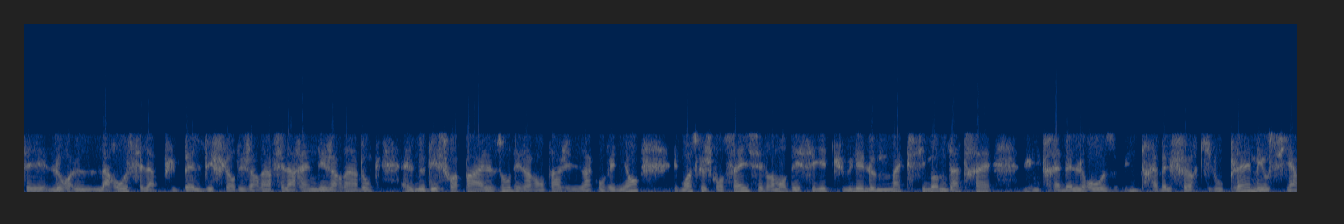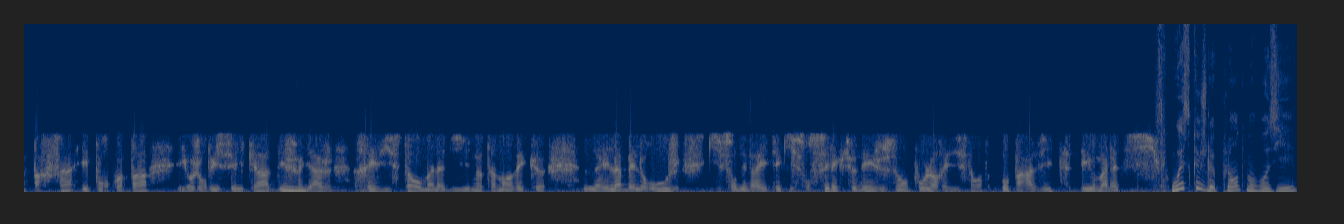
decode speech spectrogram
c'est le- la rose, c'est la plus belle des fleurs du jardin, c'est la reine des jardins. Donc, elle ne déçoit pas. Elles ont des avantages et des inconvénients. Et moi, ce que je conseille, c'est vraiment d'essayer de cumuler le maximum d'attraits. Une très belle rose, une très belle fleur qui vous plaît, mais aussi un parfum et pourquoi pas, et aujourd'hui c'est le cas, des feuillages résistants aux maladies, et notamment avec euh, les labels rouges, qui sont des variétés qui sont sélectionnées justement pour leur résistance aux parasites et aux maladies. Où est-ce que je le plante, mon rosier?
